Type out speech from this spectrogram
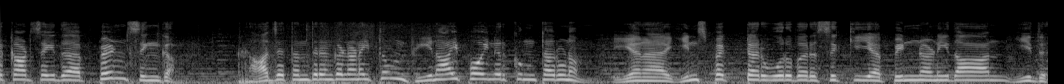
ரெக்கார்ட் செய்த பெண் சிங்கம். ராஜதந்திரங்கள் அனைத்தும் வீணாய் போய் நிற்கும் தருணம் என இன்ஸ்பெக்டர் ஒருவர் சிக்கிய பின்னணிதான் இது.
